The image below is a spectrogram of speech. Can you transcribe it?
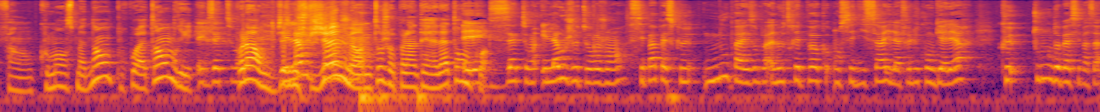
enfin, commence maintenant, pourquoi attendre? Et Exactement. voilà, on me dit que là je suis je jeune, mais en même temps, je vois pas l'intérêt d'attendre, quoi. Exactement. Et là où je te rejoins, c'est pas parce que nous, par exemple, à notre époque, on s'est dit ça, il a fallu qu'on galère, que tout le monde doit passer par ça.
